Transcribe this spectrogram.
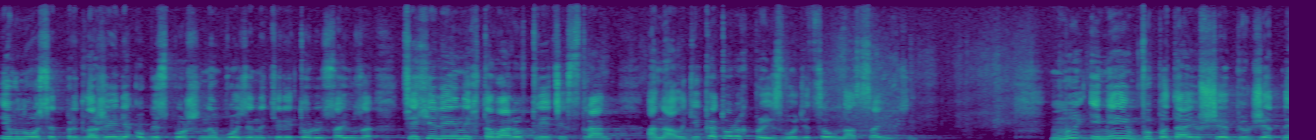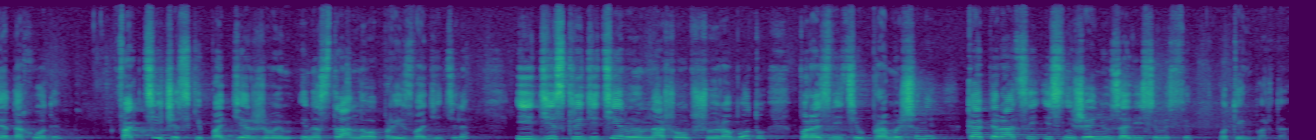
и вносят предложения о беспошлинном ввозе на территорию Союза тех или иных товаров третьих стран – аналоги которых производятся у нас в Союзе. Мы имеем выпадающие бюджетные доходы, фактически поддерживаем иностранного производителя и дискредитируем нашу общую работу по развитию промышленной кооперации и снижению зависимости от импорта.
